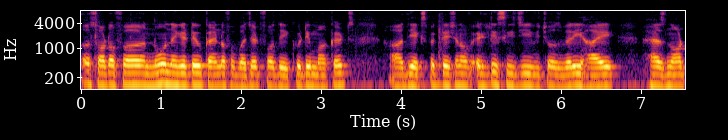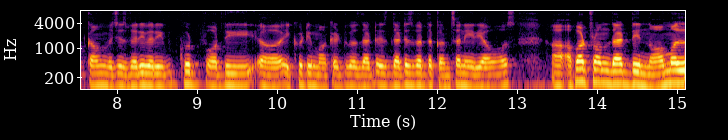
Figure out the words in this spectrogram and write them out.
a sort of a no negative kind of a budget for the equity markets. the expectation of LTCG, which was very high, has not come, which is very very good for the uh, equity market because that is that is where the concern area was. Uh, apart from that, the normal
